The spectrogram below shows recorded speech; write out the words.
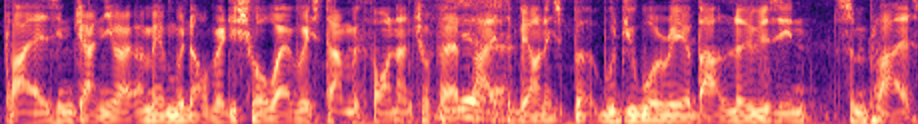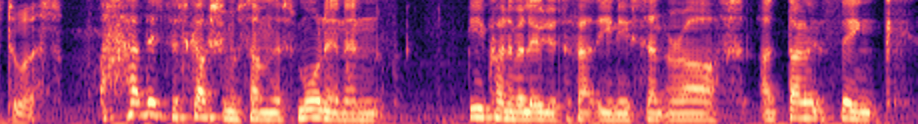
players in January? I mean, we're not really sure where we stand with financial fair play, to be honest. But would you worry about losing some players to us? I had this discussion with someone this morning, and you kind of alluded to the fact that you need centre halves. I don't think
